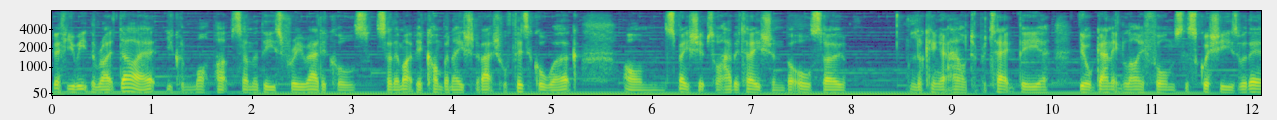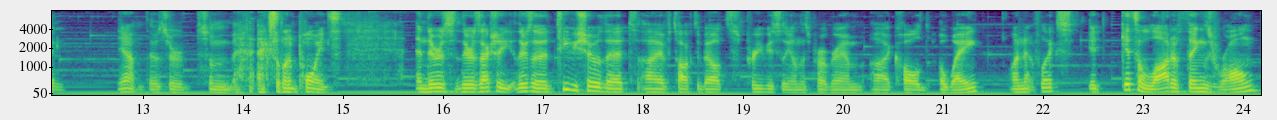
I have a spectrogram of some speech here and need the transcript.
But if you eat the right diet, you can mop up some of these free radicals. So there might be a combination of actual physical work on spaceships or habitation, but also looking at how to protect the uh, the organic life forms, the squishies within. Yeah, those are some excellent points. And there's there's actually there's a TV show that I've talked about previously on this program uh, called Away on Netflix. It gets a lot of things wrong,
